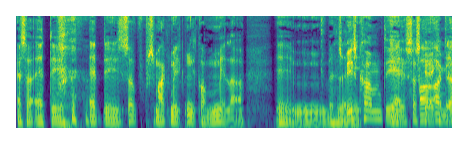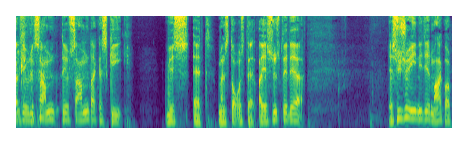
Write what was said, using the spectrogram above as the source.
Altså at, øh, at øh, så smagte mælken komme, eller øh, hvad hedder det? Spidskom, det, ja. så skal og, jeg ikke og, have og det er jo det samme, det er jo samme, der kan ske, hvis at man står i stald. Og jeg synes, det der... Jeg synes jo egentlig, det er en meget, godt,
